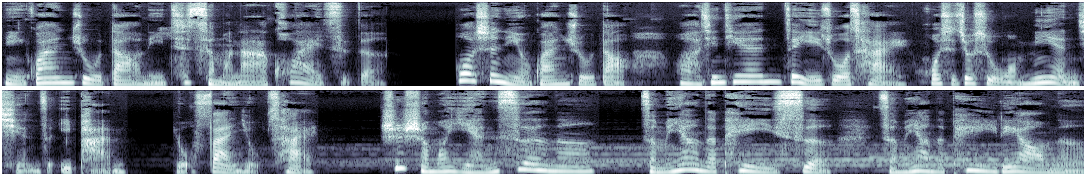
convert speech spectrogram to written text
你关注到你是怎么拿筷子的，或是你有关注到。哇，今天这一桌菜，或是就是我面前这一盘有饭有菜，是什么颜色呢？怎么样的配色？怎么样的配料呢？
